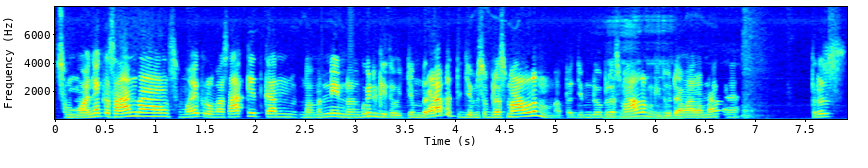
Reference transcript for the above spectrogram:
semuanya ke sana, semuanya ke rumah sakit kan nemenin nungguin gitu. Jam berapa tuh? Jam 11 malam apa jam 12 malam gitu, udah malam banget. Terus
